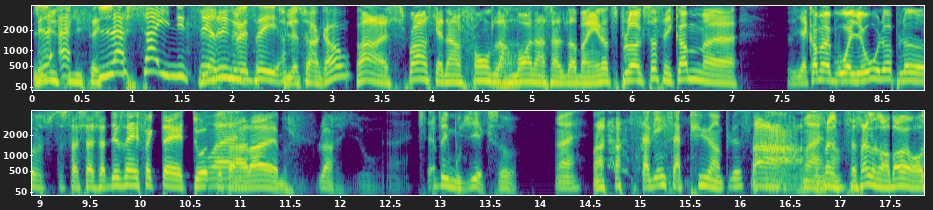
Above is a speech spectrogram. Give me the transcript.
la- L'inutilité. La- L'achat inutile, tu veux dire. Tu l'as-tu encore? Ah, je pense qu'elle est dans le fond de l'armoire dans la salle de bain. Là, tu plugues ça, c'est comme. euh, Il y a comme un boyau, là, puis là, ça, ça, ça désinfectait tout, puis Ouais. ça a l'air. Là, yo. Puis Tout est mouillé avec ça. Ouais. Ça vient que ça pue en plus. Ah, Ouais, ça, sent, non. ça sent le rubber all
